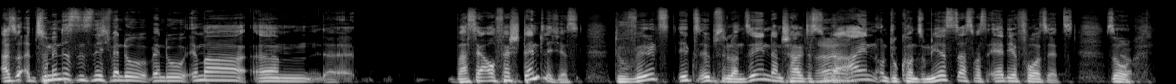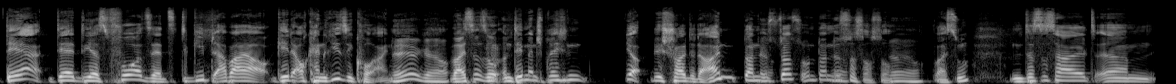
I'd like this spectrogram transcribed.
Also äh, zumindest nicht, wenn du, wenn du immer, ähm, äh, was ja auch verständlich ist. Du willst XY sehen, dann schaltest du Ja, da ja. ein und du konsumierst das, was er dir vorsetzt. So, Ja. der, der dir es vorsetzt, gibt aber, geht auch kein Risiko ein. Ja, ja, genau. Weißt du, so, und dementsprechend, ja, ich schalte da ein, dann ist das und dann ist das auch so. Ja, ja. Weißt du? Und das ist halt, ähm,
